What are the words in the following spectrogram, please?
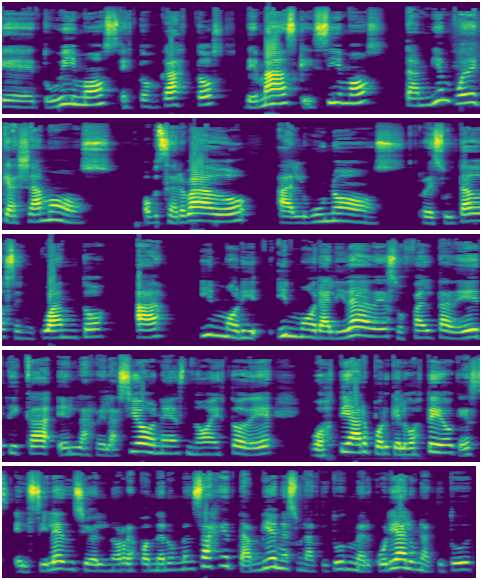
que tuvimos, estos gastos de más que hicimos, también puede que hayamos observado algunos resultados en cuanto a inmoralidades o falta de ética en las relaciones, ¿no? Esto de gostear, porque el gosteo, que es el silencio, el no responder un mensaje, también es una actitud mercurial, una actitud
